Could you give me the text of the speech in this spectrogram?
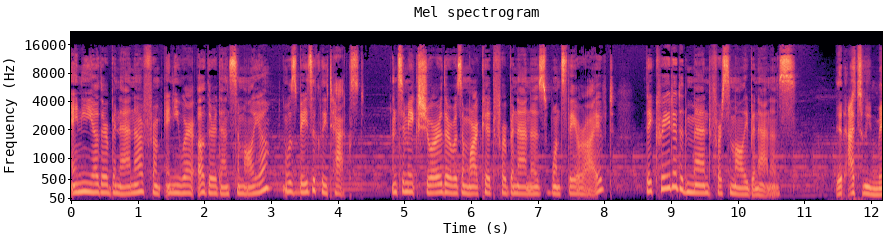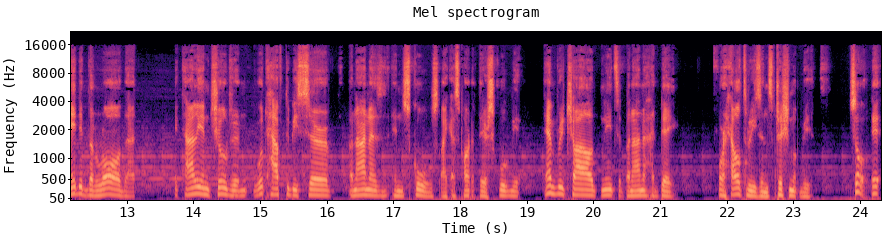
any other banana from anywhere other than Somalia was basically taxed. And to make sure there was a market for bananas once they arrived, they created a demand for Somali bananas. It actually made it the law that Italian children would have to be served bananas in schools, like as part of their school meal. Every child needs a banana a day for health reasons, nutritional reasons. So it,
